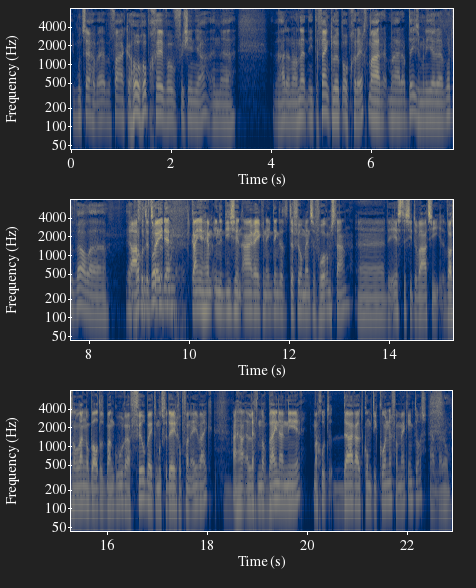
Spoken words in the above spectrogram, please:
ik moet zeggen, we hebben vaak hoog opgegeven over Virginia. En we hadden nog net niet de fanclub opgericht. Maar, maar op deze manier wordt het wel ja, goed, de tweede kan je hem in die zin aanrekenen. Ik denk dat er te veel mensen voor hem staan. De eerste situatie was een lange bal dat Bangura veel beter moet verdedigen op Van Ewijk. Hmm. Hij, hij legt hem nog bijna neer. Maar goed, daaruit komt die corner van McIntosh. Ja, daarom.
